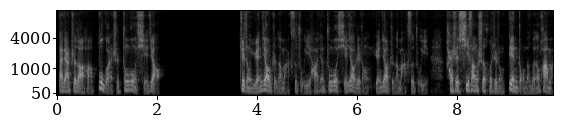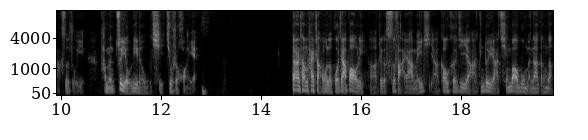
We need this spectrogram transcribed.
大家知道哈，不管是中共邪教这种原教旨的马克思主义，哈，像中共邪教这种原教旨的马克思主义，还是西方社会这种变种的文化马克思主义，他们最有力的武器就是谎言。当然，他们还掌握了国家暴力啊，这个司法呀、媒体啊、高科技呀、军队呀、情报部门呐等等。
